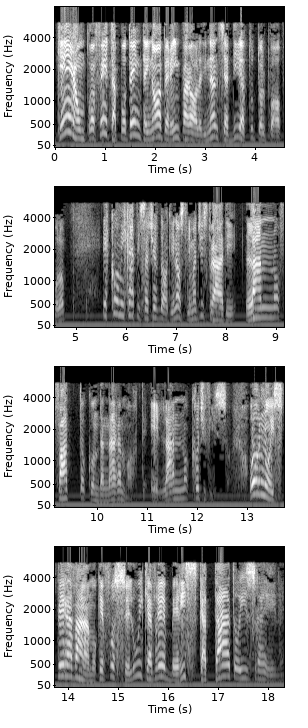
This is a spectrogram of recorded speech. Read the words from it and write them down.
che era un profeta potente in opere e in parole dinanzi a Dio e a tutto il popolo, e come i capi sacerdoti i nostri magistrati l'hanno fatto condannare a morte e l'hanno crocifisso. Or noi speravamo che fosse lui che avrebbe riscattato Israele.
